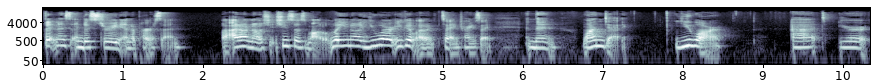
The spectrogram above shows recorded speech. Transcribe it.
fitness industry and a person. I don't know, she, she's just model. But you know, you are, you get what I'm saying, trying to say. And then one day, you are at your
